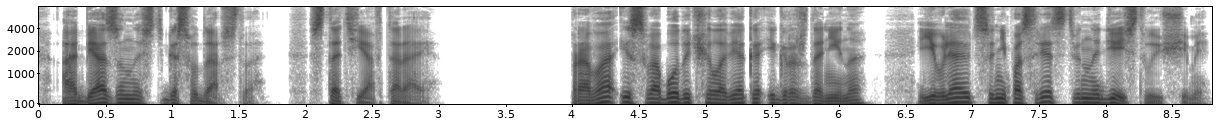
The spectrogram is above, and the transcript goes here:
– обязанность государства – Статья 2. Права и свободы человека и гражданина являются непосредственно действующими.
